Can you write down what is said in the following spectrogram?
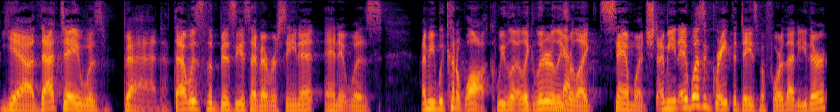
Yeah, that day was bad. That was the busiest I've ever seen it, and it was. I mean, we couldn't walk. We like literally No. were like sandwiched. I mean, it wasn't great the days before that either.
